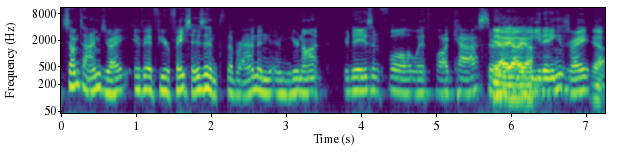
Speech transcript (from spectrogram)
sometimes, right? If if your face isn't the brand and, and you're not your day isn't full with podcasts or, Yeah, yeah, or yeah. meetings, right? Yeah,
